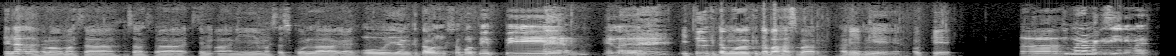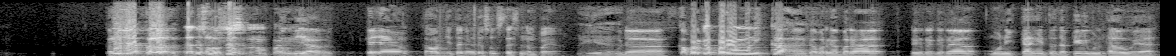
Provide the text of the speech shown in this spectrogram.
enak lah kalau masa masa SMA nih, masa sekolah kan. Oh, yang ketahuan Sapol PP. Enak ya. Itu kita mau kita bahas, Bar, hari Oke. ini. Oke. Eh, Gimana sih ini, Mek? kalau Udah- kalau udah- sukses tuh- nampaknya. tuh, Iya, kayaknya kawan kita ini udah sukses nampaknya. Iya. Udah Kabar-kabarnya mau nikah. Nah, kabar-kabarnya dengar-dengarnya mau nikah gitu, tapi belum tahu ya.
